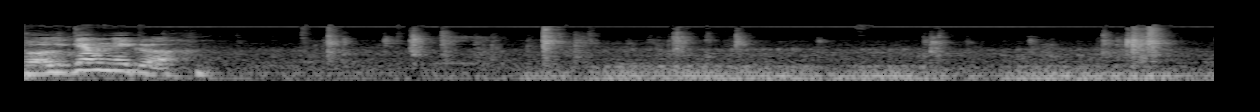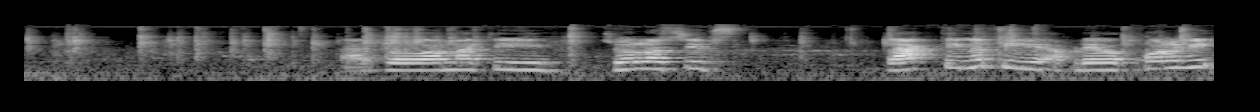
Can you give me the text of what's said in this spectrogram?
રોલ કેમ નીકળ્યો આ તો આમાંથી જોલો ચિપ્સ લાગતી નથી આપણે ખોલવી.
